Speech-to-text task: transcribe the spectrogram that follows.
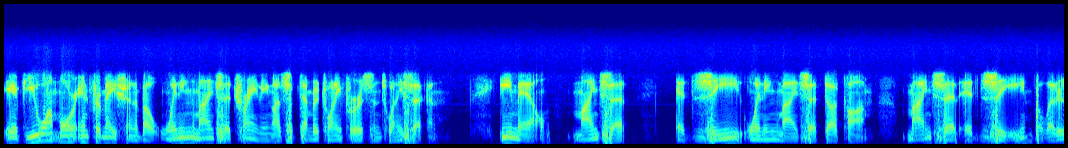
If you want more information about winning mindset training on September 21st and 22nd, email mindset at zwinningmindset.com. Mindset at Z, the letter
